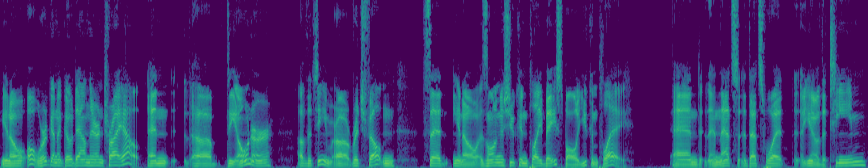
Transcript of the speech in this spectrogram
you know, oh, we're going to go down there and try out. And uh, the owner of the team, uh, Rich Felton, said, you know, as long as you can play baseball, you can play. And and that's that's what you know the team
